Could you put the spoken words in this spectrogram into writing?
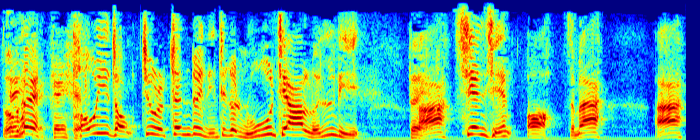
对不对？真是。头一种就是针对你这个儒家伦理，对啊，先行哦，怎么了啊？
